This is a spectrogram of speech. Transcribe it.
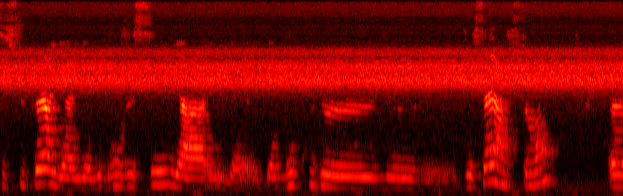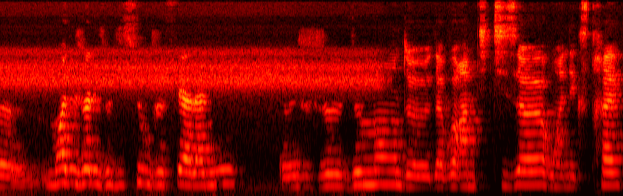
c'est super. Il y, a, il y a, des bons essais, il y a, il y a, il y a beaucoup d'essais, de, hein, justement. Euh, moi, déjà, les auditions que je fais à l'année, euh, je demande d'avoir un petit teaser ou un extrait,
